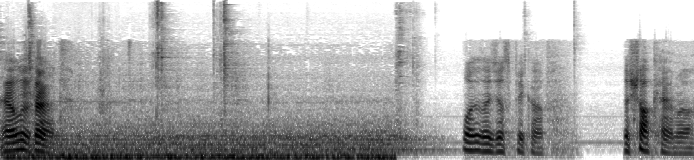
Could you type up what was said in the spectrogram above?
Hell is that? What did I just pick up? The shock hammer.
